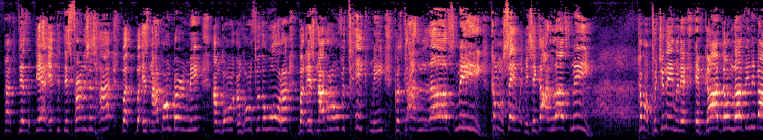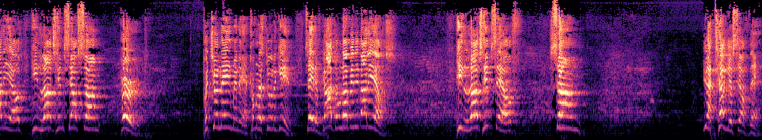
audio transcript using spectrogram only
Huh? Yeah, it, this furnace is hot, but but it's not going to burn me. I'm going I'm going through the water, but it's not going to overtake me because God loves me. Come on, say it with me. Say God loves me. Come on, put your name in there. If God don't love anybody else, He loves Himself some Herb. Put your name in there. Come on, let's do it again. Say it. If God don't love anybody else, He loves Himself some you got to tell yourself that.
